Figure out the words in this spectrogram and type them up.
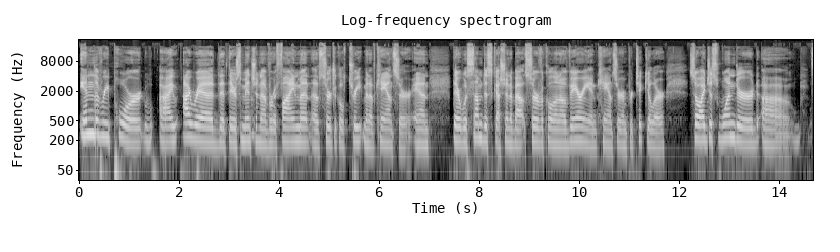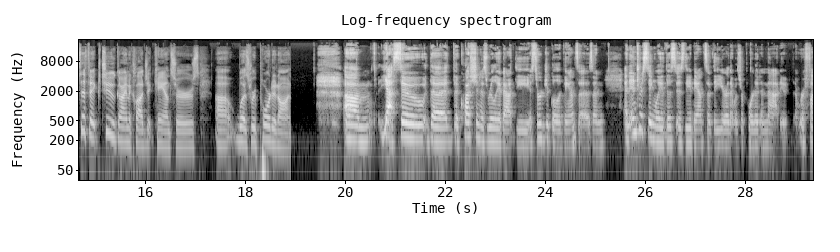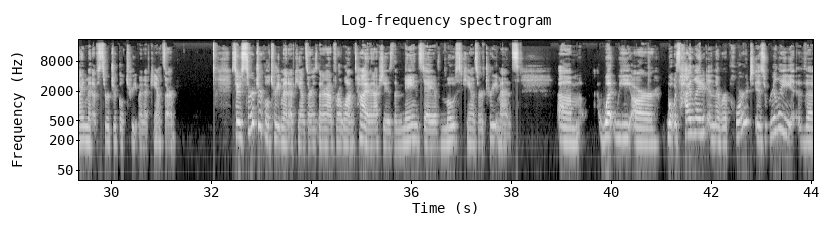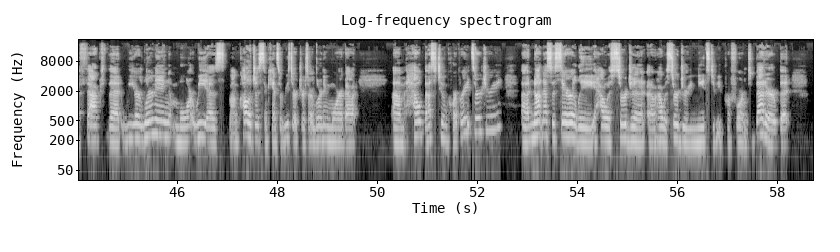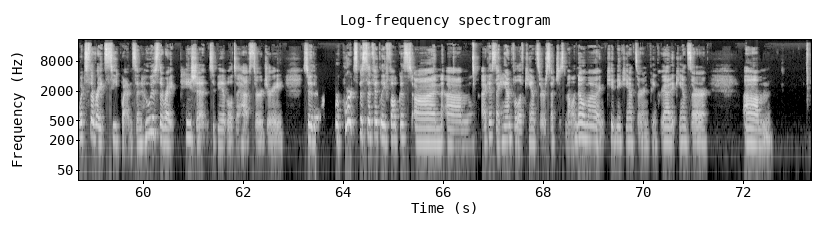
in the report, I I read that there's mention of refinement of surgical treatment of cancer, and there was some discussion about cervical and ovarian cancer in particular. So I just wondered, uh, specific to gynecologic cancers, uh, was reported on um, yeah, so the the question is really about the surgical advances, and and interestingly, this is the advance of the year that was reported in that it, refinement of surgical treatment of cancer. So, surgical treatment of cancer has been around for a long time and actually is the mainstay of most cancer treatments. Um, what we are what was highlighted in the report is really the fact that we are learning more we as oncologists and cancer researchers are learning more about um, how best to incorporate surgery uh, not necessarily how a surgeon uh, how a surgery needs to be performed better but what's the right sequence and who is the right patient to be able to have surgery. So the report specifically focused on, um, I guess, a handful of cancers such as melanoma and kidney cancer and pancreatic cancer. Um,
